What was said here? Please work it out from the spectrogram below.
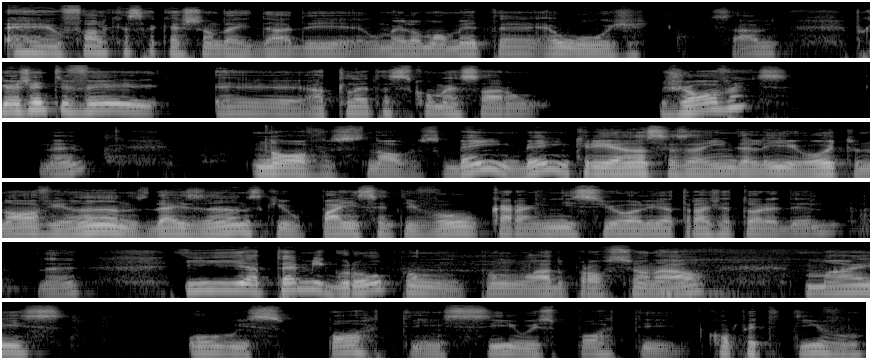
É, eu falo que essa questão da idade, o melhor momento é, é o hoje, sabe? Porque a gente vê é, atletas que começaram jovens, né? Novos, novos, bem, bem crianças ainda ali, 8, 9 anos, 10 anos, que o pai incentivou, o cara iniciou ali a trajetória dele, né? E até migrou para um, um lado profissional, mas o esporte em si, o esporte competitivo,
